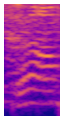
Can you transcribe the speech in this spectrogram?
come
